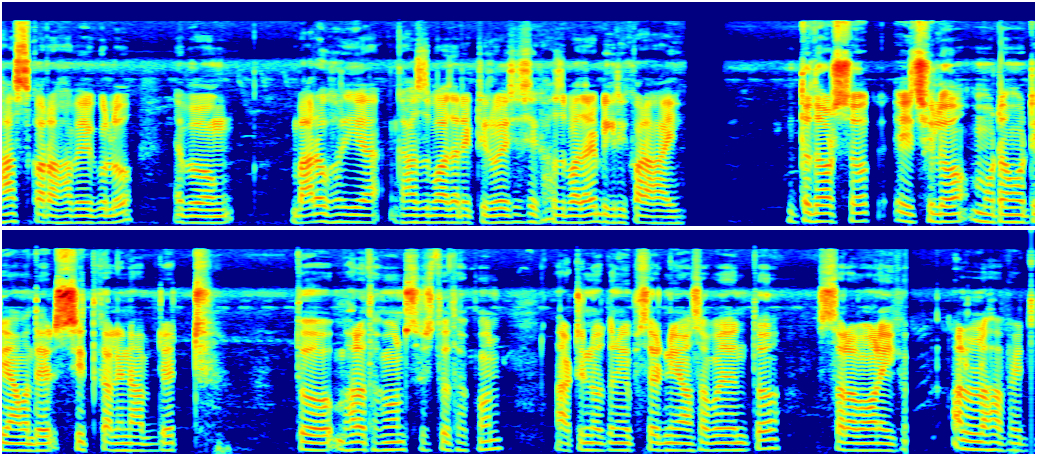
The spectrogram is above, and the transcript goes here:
ঘাস করা হবে এগুলো এবং বারোঘরিয়া ঘাস বাজার একটি রয়েছে সেই ঘাস বাজারে বিক্রি করা হয়। তো দর্শক, এই ছিল মোটামুটি আমাদের শীতকালীন আপডেট। তো ভালো থাকুন, সুস্থ থাকুন। আর একটি নতুন এপিসোড নিয়ে আসা পর্যন্ত, আসসালামু আলাইকুম। আল্লাহ হাফেজ।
